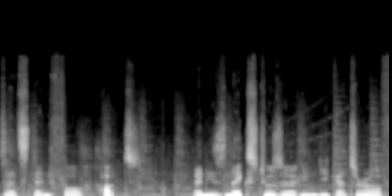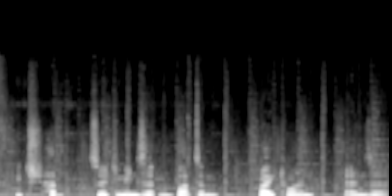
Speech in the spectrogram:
that stands for hot and is next to the indicator of each hub. So it means the bottom right one and the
